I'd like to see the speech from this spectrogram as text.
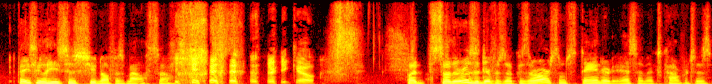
Basically, he's just shooting off his mouth. So there you go. But so there is a difference though, because there are some standard SMX conferences,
